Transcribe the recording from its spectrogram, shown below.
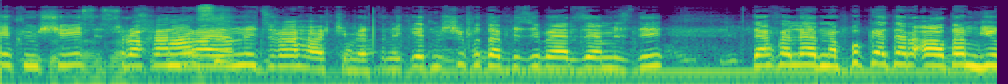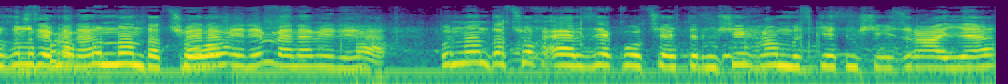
getmişik, Suraxan rayonu icra hakimiyyətinə getmişik. Bu da bizim ərizəmizdir. Dəfələrlə bu qədər adam yığılıb bura, bundan da çox. Mənə verin, mənə verin. Hə, bundan da çox ərizə qol çəkdirmişik. Hamımız getmişik icraya.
